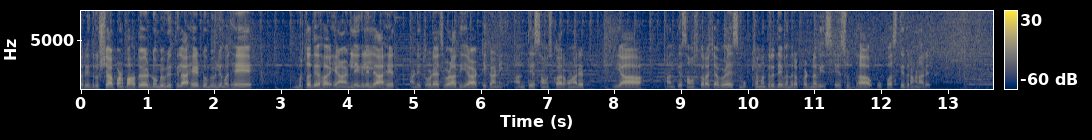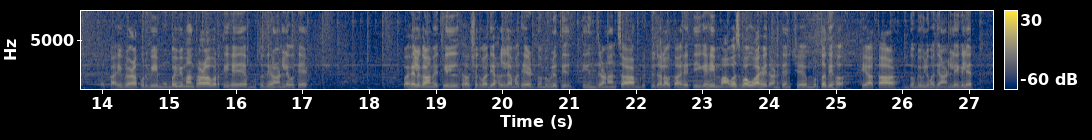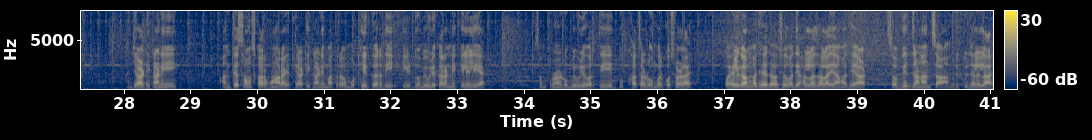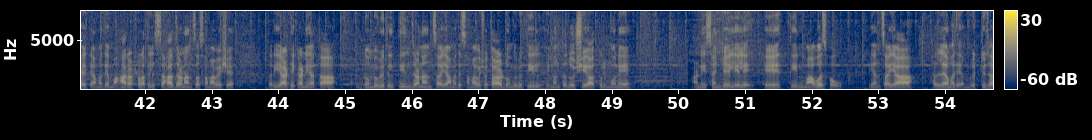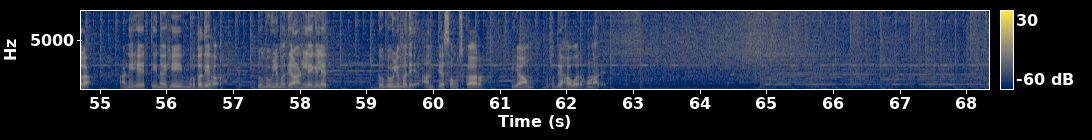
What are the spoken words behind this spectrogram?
तर ही दृश्य आपण पाहतोय. डोंबिवलीतील आहे. डोंबिवलीमध्ये मृतदेह हे आणले गेलेले आहेत आणि थोड्याच वेळात या ठिकाणी अंत्यसंस्कार होणार आहेत. या अंत्यसंस्काराच्या वेळेस मुख्यमंत्री देवेंद्र फडणवीस हे सुद्धा उपस्थित राहणार आहेत. तर काही वेळापूर्वी मुंबई विमानतळावरती हे मृतदेह आणले होते. पहलगाम येथील दहशतवादी हल्ल्यामध्ये डोंबिवलीतील तीन जणांचा मृत्यू झाला होता. हे तिघेही मावस भाऊ आहेत आणि त्यांचे मृतदेह हे आता डोंबिवलीमध्ये आणले गेलेत. ज्या ठिकाणी अंत्यसंस्कार होणार आहेत. त्या ठिकाणी मात्र मोठी गर्दी ही डोंबिवलीकरांनी केलेली आहे. संपूर्ण डोंबिवलीवरती दुःखाचा डोंगर कोसळला आहे पहलगाममध्ये दहशतवादी हल्ला झाला. यामध्ये आठ सव्वीस जणांचा मृत्यू झालेला आहे. त्यामध्ये महाराष्ट्रातील सहा जणांचा समावेश आहे. तर या ठिकाणी आता डोंबिवलीतील तीन जणांचा यामध्ये समावेश होता. डोंबिवलीतील हेमंत जोशी अतुल मोने आणि संजय लेले हे तीन मावस भाऊ यांचा या हल्ल्यामध्ये मृत्यू झाला. आणि हे तीनही मृतदेह डोंबिवलीमध्ये आणले गेलेत. डोंबिवलीमध्ये अंत्यसंस्कार या मृतदेहावर होणार आहे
